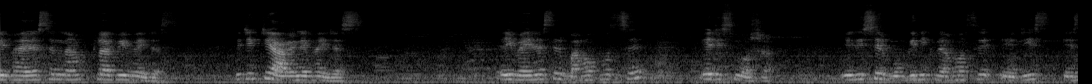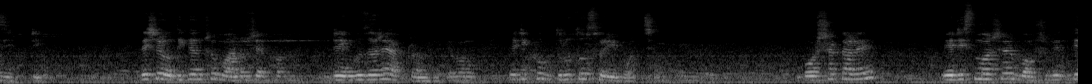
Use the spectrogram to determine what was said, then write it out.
এই ভাইরাসের নাম ফ্লাপি ভাইরাস এটি একটি আরএনএ ভাইরাস। এই ভাইরাসের বাহক হচ্ছে এডিস মশা। এডিসের বৈজ্ঞানিক নাম হচ্ছে এডিস এজিপ্টি দেশের অধিকাংশ মানুষ এখন ডেঙ্গু জ্বরে আক্রান্ত এবং এটি খুব দ্রুত ছড়িয়ে পড়ছে। বর্ষাকালে এডিস মশার বংশবৃদ্ধি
